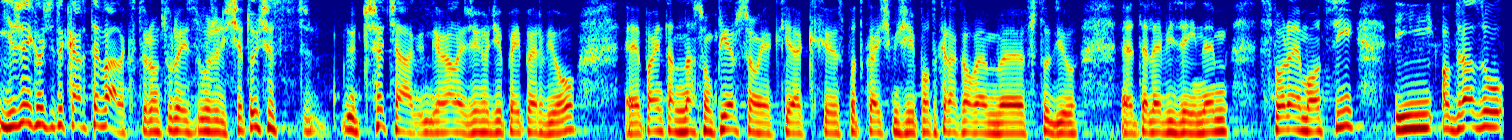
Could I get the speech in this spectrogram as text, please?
jeżeli chodzi o tę kartę walk, którą tutaj złożyliście, to już jest trzecia gala, jeżeli chodzi o pay-per-view. E, Pamiętam naszą pierwszą, jak, jak spotkaliśmy się pod Krakowem e, w studiu e, telewizyjnym. Sporo emocji i od razu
